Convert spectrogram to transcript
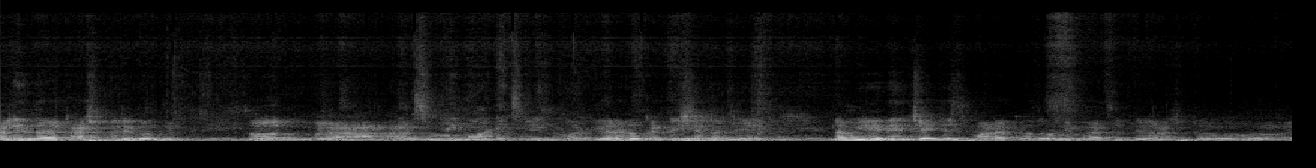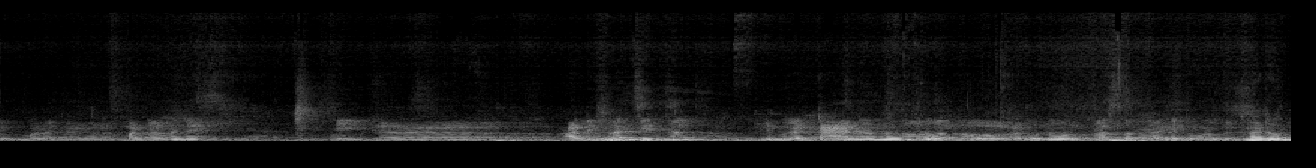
ಅಲ್ಲಿಂದ ಕಾಶ್ಮೀರಿಗೆ ಹೋದ್ವಿ. ಸೊ ಎರಡು ಕಂಡೀಷನ್ ಅಲ್ಲಿ ನಾವು ಏನೇ ಚೇಂಜಸ್ ಮಾಡಕ್ ಹೋದ್ರು ನಿಮ್ಗೆ ಅನ್ಸುತ್ತೆ ಅಷ್ಟು ಇದು ಮಾಡಕ್ ಆಗಲ್ಲ. ಬಟ್ ಆಮೇಲೆ ಆ ಡಿಫ್ರೆನ್ಸ್ ಇದ್ದು ನಿಮ್ಗೆ ಟ್ಯಾನ್ ಅನ್ನೋದು ಒಂದು, ಅದನ್ನು ಒಂದು ಪ್ಲಸ್ ಆಗಿ ತಗೊಳ್ಬೇಕು. ಮೇಡಮ್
